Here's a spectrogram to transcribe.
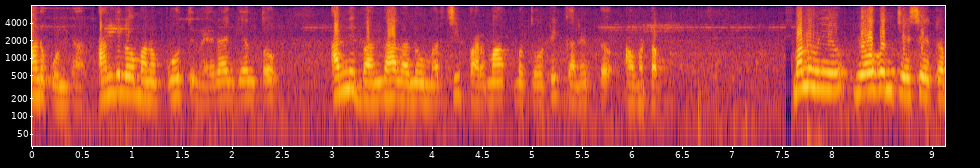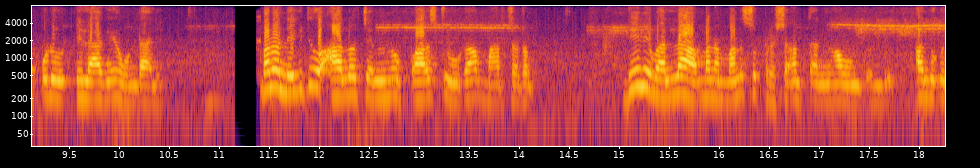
అనుకుంటారు. అందులో మనం పూర్తి వైరాగ్యంతో అన్ని బంధాలను మర్చి పరమాత్మతోటి కనెక్ట్ అవ్వటం. మనం యోగం చేసేటప్పుడు ఇలాగే ఉండాలి. మన నెగిటివ్ ఆలోచనను పాజిటివ్గా మార్చడం దీనివల్ల మన మనసు ప్రశాంతంగా ఉంటుంది. అందుకు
